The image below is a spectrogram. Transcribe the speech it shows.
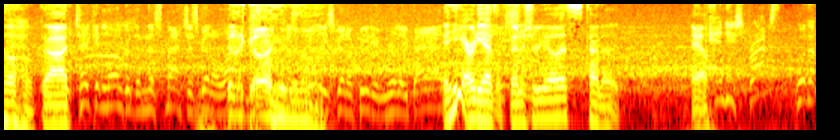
Oh God! Taking longer than this match is going to last. Billy Gunn. because Billy's going to beat him really bad. And he already has a finisher, yo. That's kind of f. And he strikes with a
